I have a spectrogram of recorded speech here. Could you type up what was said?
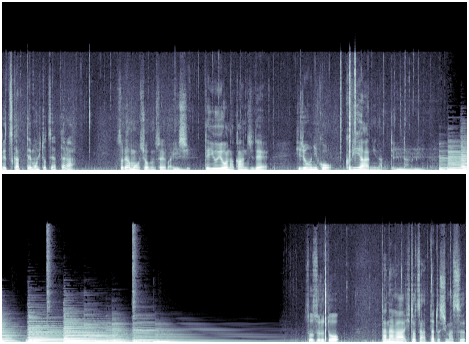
で使ってもう一つやったらそれはもう処分すればいいし、うん。っていうような感じで非常にこうクリアになっていった、うん。そうすると棚が一つあったとします。うん。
